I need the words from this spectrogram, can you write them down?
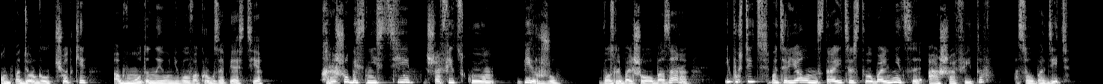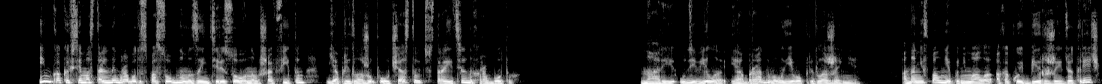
Он подергал четки – обмотанные у него вокруг запястья. Хорошо бы снести шафитскую биржу возле Большого базара и пустить материалы на строительство больницы, а шафитов освободить. Им, как и всем остальным работоспособным и заинтересованным шафитам, я предложу поучаствовать в строительных работах. Нари удивила и обрадовала его предложение. Она не вполне понимала, о какой бирже идет речь,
